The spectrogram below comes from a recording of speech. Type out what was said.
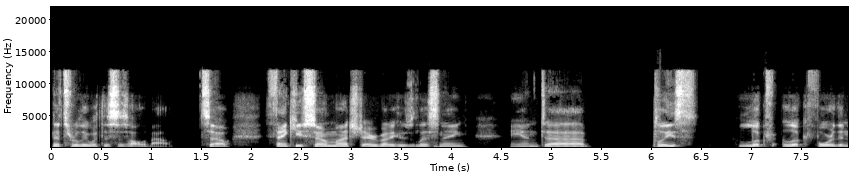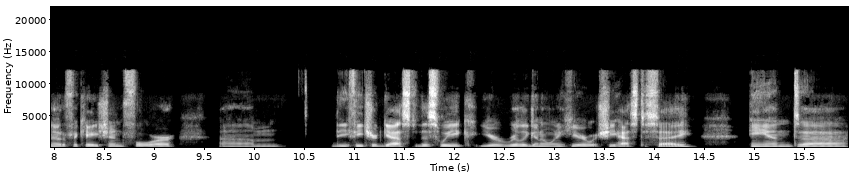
that's really what this is all about. So thank you so much to everybody who's listening, and uh, please look look for the notification for um, the featured guest this week. You're really going to want to hear what she has to say, and uh,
